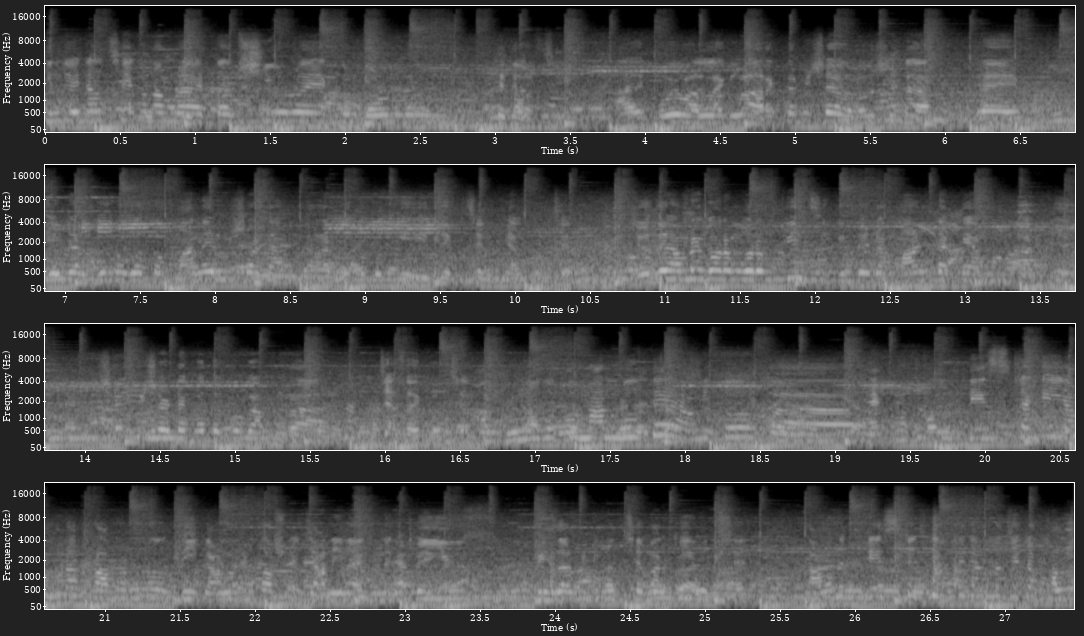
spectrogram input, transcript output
কিন্তু এটা হচ্ছে এখন আমরা একটা শিওর হয়ে একদম গরম গরম খেতে পারছি। আর খুবই ভালো লাগল। আরেকটা বিষয় হলো সেটা এটার গুণগত মানের বিষয়টা আপনারা কি দেখছেন, খেয়াল করছেন? যদিও আমরা গরম গরম কিনছি, কিন্তু এটা মানটা কেমন আর কি? সেই বিষয়টা কতটুকু আপনারা যাচাই করছেন? গুণগত মান বলতে আমি তো একমাত্র টেস্টটাকেই আমরা প্রাধান্য দিই, কারণ আমরা তো আসলে জানি না এখানে কি ইউজ প্রিজারভেটিভ হচ্ছে বা কী হচ্ছে। আমাদের টেস্টের দিক থেকে আমরা যেটা ভালো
